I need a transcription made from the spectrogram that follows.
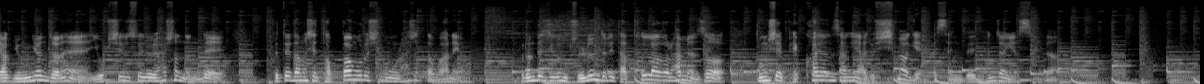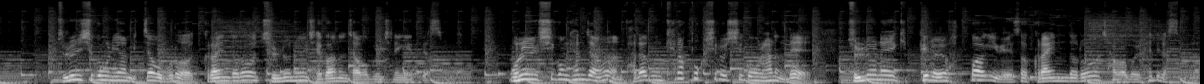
약 6년 전에 욕실 수리를 하셨는데 그때 당시 덧방으로 시공을 하셨다고 하네요. 그런데 지금 줄눈들이 다 탈락을 하면서 동시에 백화 현상이 아주 심하게 발생된 현장이었습니다. 줄눈 시공을 위한 밑작업으로 그라인더로 줄눈을 제거하는 작업을 진행해 드렸습니다. 오늘 시공 현장은 바닥은 캐라폭시로 시공을 하는데 줄눈의 깊이를 확보하기 위해서 그라인더로 작업을 해드렸습니다.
